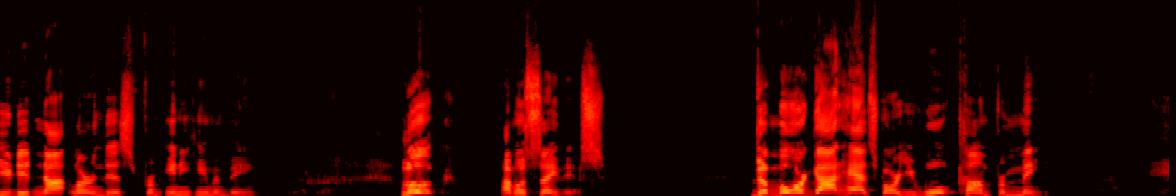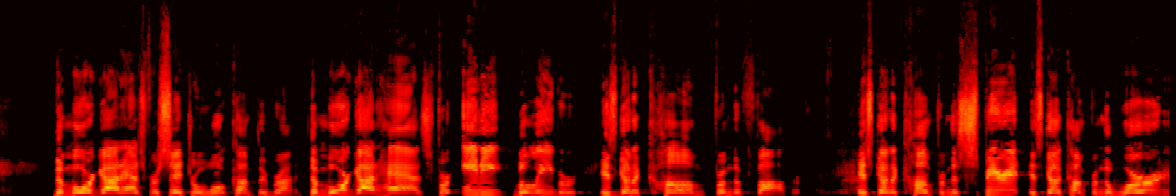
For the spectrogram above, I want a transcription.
You did not learn this from any human being. Look, going to say this. The more God has for you won't come from me. The more God has for Central won't come through Brian. The more God has for any believer is going to come from the Father. It's going to come from the Spirit. It's going to come from the Word.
